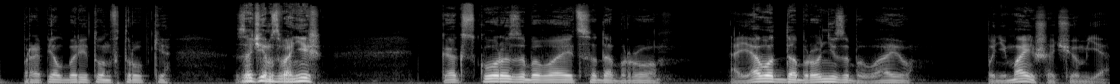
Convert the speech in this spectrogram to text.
— пропел баритон в трубке. «Зачем звонишь?» «Как скоро забывается добро. А я вот добро не забываю. Понимаешь, о чем я?»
